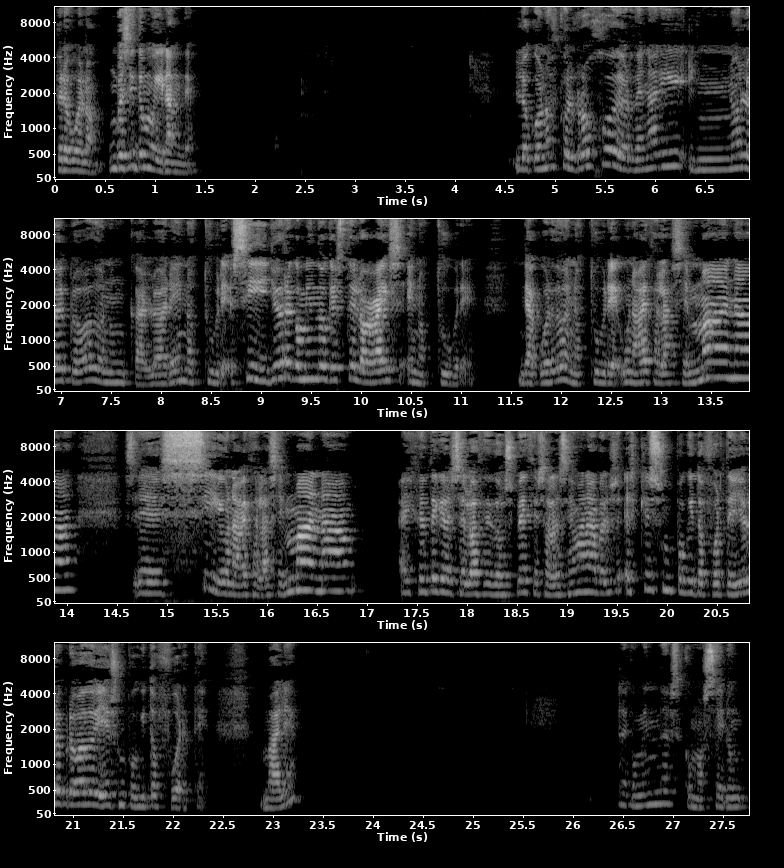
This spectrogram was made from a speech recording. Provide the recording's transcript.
Pero bueno, un besito muy grande. Lo conozco el rojo de Ordinary, no lo he probado nunca, lo haré en octubre. Sí, yo recomiendo que este lo hagáis en octubre, ¿de acuerdo? En octubre, una vez a la semana, eh, sí, una vez a la semana. Hay gente que se lo hace dos veces a la semana, pero es, que es un poquito fuerte. Yo lo he probado y es un poquito fuerte, ¿vale? ¿Recomiendas como serum?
